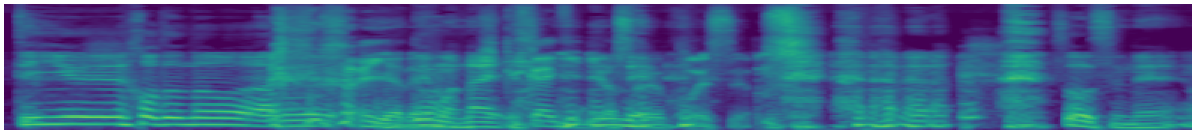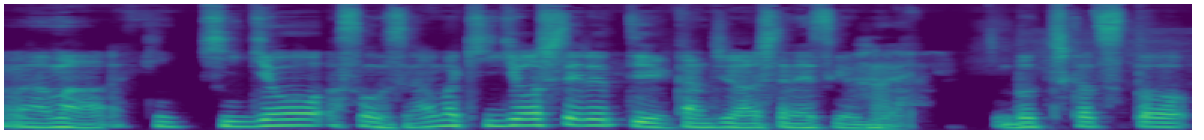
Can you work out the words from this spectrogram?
っていうほどの、あれ、いや、でもない。限りはそれっぽいですよ。そうですね。まあまあ、き起業、そうですね。あんま起業してるっていう感じはしてないですけど、ねはいどっちかつうと、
